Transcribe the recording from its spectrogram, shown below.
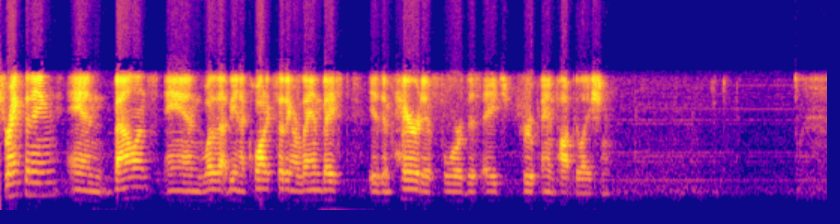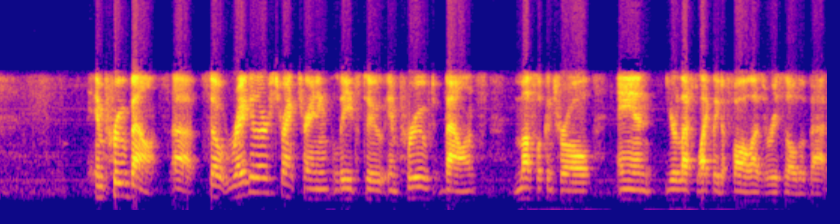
strengthening and balance, and whether that be in aquatic setting or land-based, is imperative for this age group and population. Improve balance. Uh, so regular strength training leads to improved balance, muscle control, and you're less likely to fall as a result of that.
